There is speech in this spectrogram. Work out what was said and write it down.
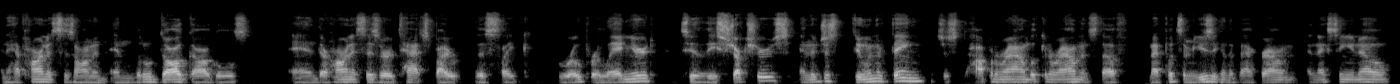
and have harnesses on and, and little dog goggles and their harnesses are attached by this like rope or lanyard to these structures and they're just doing their thing just hopping around looking around and stuff and i put some music in the background and next thing you know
